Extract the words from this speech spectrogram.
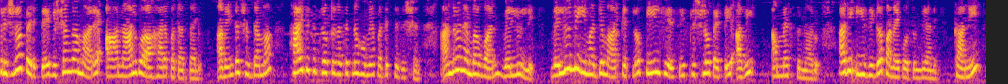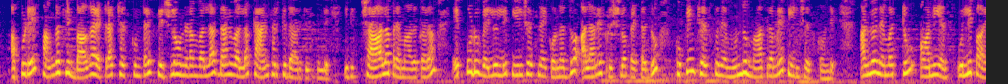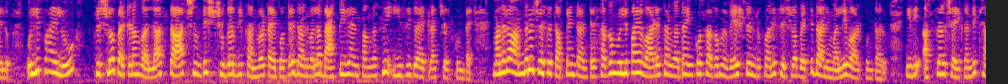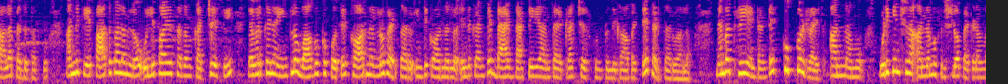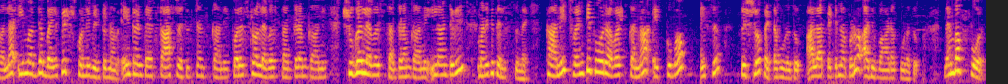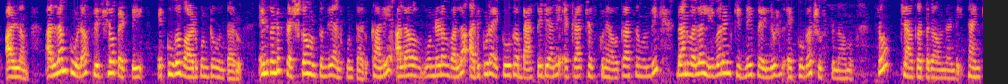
ఫ్రిడ్జ్లో పెడితే విషంగా మారే ఆ నాలుగు ఆహార పదార్థాలు. అవేంటో చూద్దామా? Hi this is doctor Rasagna homeopathic physician అందులో నెంబర్ వన్ వెల్లుల్లి. వెల్లుల్లి ఈ మధ్య మార్కెట్లో పీల్ చేసి ఫ్రిడ్జ్లో పెట్టి అవి అమ్మేస్తున్నారు. అది ఈజీగా పని అయిపోతుంది అని. కానీ అప్పుడే ఫంగస్ని బాగా అట్రాక్ట్ చేసుకుంటాయి. ఫ్రిడ్జ్లో ఉండడం వల్ల దాని వల్ల క్యాన్సర్కి దారితీస్తుంది. ఇది చాలా ప్రమాదకరం. ఎప్పుడు వెల్లుల్లి పీల్ చేసినవి కొనొద్దు అలానే ఫ్రిడ్జ్లో పెట్టద్దు. కుకింగ్ చేసుకునే ముందు మాత్రమే పీల్ చేసుకోండి. అందులో నెంబర్ టూ ఆనియన్స్ ఉల్లిపాయలు. ఉల్లిపాయలు ఫ్రిడ్జ్లో పెట్టడం వల్ల స్టార్చ్ నుండి షుగర్కి కన్వర్ట్ అయిపోతాయి. దానివల్ల బ్యాక్టీరియా అండ్ ఫంగస్ని ఈజీగా అట్రాక్ట్ చేసుకుంటాయి. మనలో అందరూ చేసే తప్పేంటంటే సగం ఉల్లిపాయ వాడేసాం కదా ఇంకో సగం వేస్ట్ ఎందుకు అని ఫ్రిడ్జ్లో పెట్టి దాన్ని మళ్ళీ వాడుకుంటారు. ఇది అస్సలు చేయకండి. చాలా పెద్ద తప్పు. అందుకే పాతకాలంలో ఉల్లిపాయ సగం కట్ చేసి ఎవరికైనా ఇంట్లో బాగోకపోతే కార్నర్లో పెడతారు. ఇంటి కార్నర్లో ఎందుకంటే బ్యాడ్ బ్యాక్టీరియా అంతా అట్రాక్ట్ చేసుకుంటుంది కాబట్టే పెడతారు అలా. నెంబర్ త్రీ ఏంటంటే కుక్కుడ్ రైస్ అన్నము. ఉడికించిన అన్నము ఫ్రిడ్జ్లో పెట్టడం వల్ల ఈ మధ్య బెనిఫిట్స్ కొన్ని వింటున్నాం. ఏంటంటే స్టార్చ్ రెసిస్టెన్స్ కానీ కొలెస్ట్రాల్ లెవెల్స్ తగ్గడం కానీ షుగర్ లెవెల్స్ తగ్గడం కానీ ఇలాంటివి మనకి తెలుస్తున్నాయి. కానీ ట్వంటీ ఫోర్ అవర్స్ కన్నా ఎక్కువ రైస్ ఫ్రిడ్జ్లో పెట్టకూడదు. అలా పెట్టినప్పుడు అది వాడకూడదు. నెంబర్ ఫోర్ అల్లం. అల్లం కూడా ఫ్రిడ్జ్లో పెట్టి ఎక్కువగా వాడుకుంటూ ఉంటారు. ఎందుకంటే ఫ్రెష్గా ఉంటుంది అనుకుంటారు. కానీ అలా ఉండడం వల్ల అది కూడా ఎక్కువగా బ్యాక్టీరియాని అట్రాక్ట్ చేసుకునే అవకాశం ఉంది. దానివల్ల లివర్ అండ్ కిడ్నీ ఫెయిల్యూర్స్ ఎక్కువగా చూస్తున్నాము. సో జాగ్రత్తగా ఉండండి. థ్యాంక్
